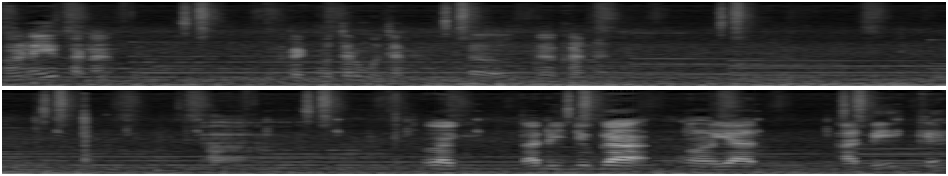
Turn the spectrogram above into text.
Mana yuk kanan. Rek muter muter Eh, ke kanan. Eh, lagi tadi juga ngelihat adik ya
